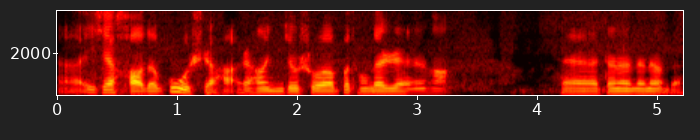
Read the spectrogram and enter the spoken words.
呃，一些好的故事哈，然后你就说不同的人哈，呃，等等等等的，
